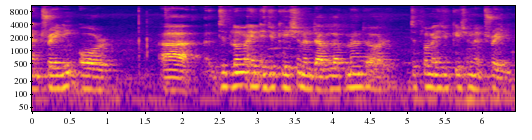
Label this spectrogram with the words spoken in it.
and training or uh, diploma in education and development or diploma education and training.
